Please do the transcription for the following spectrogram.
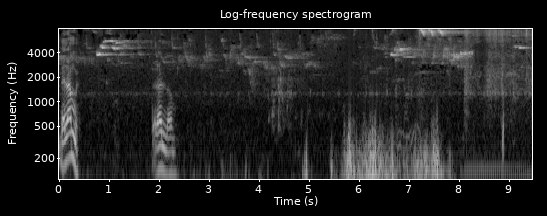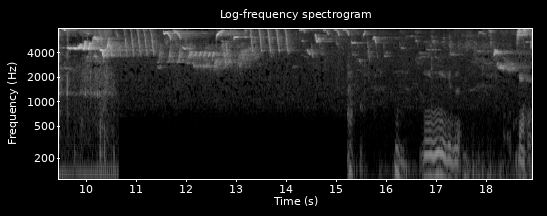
Dalam ke? Tak dalam. Ni ni dia pula. Okey.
